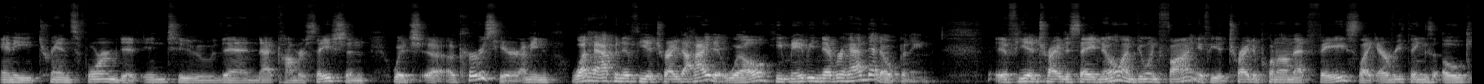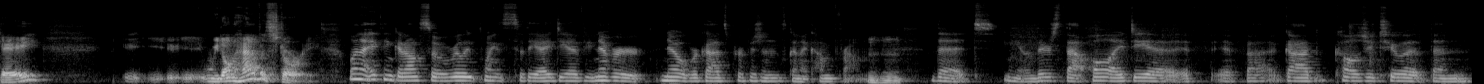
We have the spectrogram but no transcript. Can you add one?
and He transformed it into then that conversation which uh, occurs here. I mean, what happened if He had tried to hide it? Well, He maybe never had that opening if he had tried to say no i'm doing fine if he had tried to put on that face like everything's okay we don't have a story Well, I think it also really points to the idea of you never know where God's provision is going to come from. Mm-hmm. That you know, there's that whole idea if if uh, God calls you to it, then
